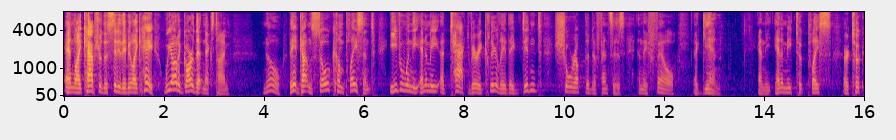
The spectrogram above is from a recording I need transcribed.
and like captured the city, they'd be like, hey, we ought to guard that next time. No, they had gotten so complacent, even when the enemy attacked very clearly, they didn't shore up the defenses and they fell again. And the enemy took place or took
